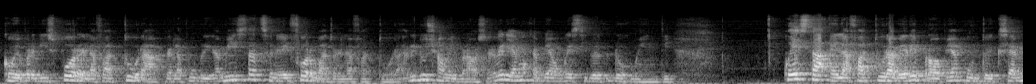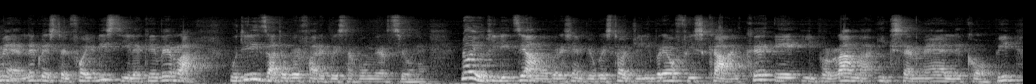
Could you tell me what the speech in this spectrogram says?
come predisporre la fattura per la pubblica amministrazione e il formato della fattura. Riduciamo il browser, vediamo che abbiamo questi due documenti. Questa è la fattura vera e propria, appunto XML, questo è il foglio di stile che verrà utilizzato per fare questa conversione. Noi utilizziamo per esempio quest'oggi LibreOffice Calc e il programma XML Copy,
